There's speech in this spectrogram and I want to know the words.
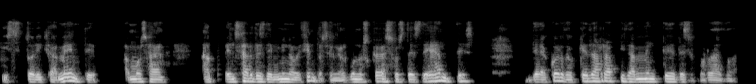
históricamente, vamos a, a, pensar desde 1900, en algunos casos desde antes, de acuerdo, queda rápidamente desbordado.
